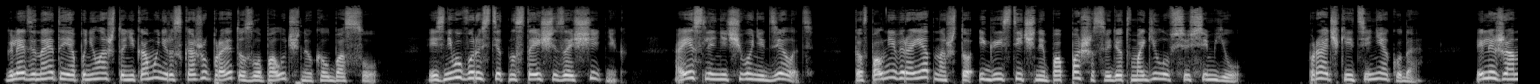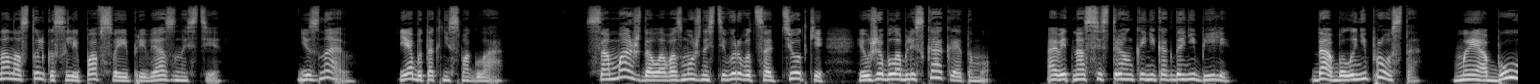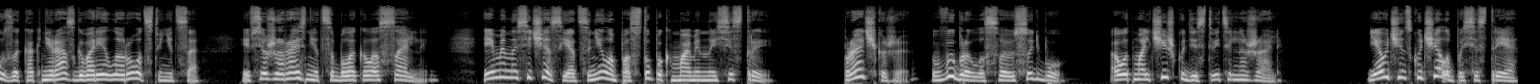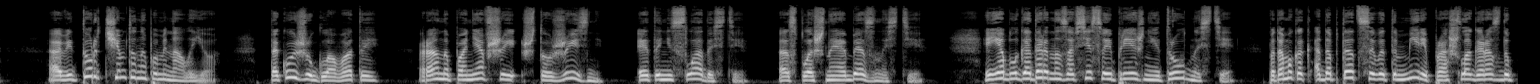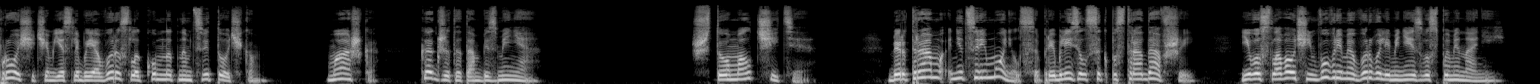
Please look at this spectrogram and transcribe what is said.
Глядя на это, я поняла, что никому не расскажу про эту злополучную колбасу. Из него вырастет настоящий защитник. А если ничего не делать, то вполне вероятно, что эгоистичный папаша сведет в могилу всю семью. Прачке идти некуда. Или же она настолько слепа в своей привязанности. Не знаю, я бы так не смогла. Сама ждала возможности вырваться от тетки и уже была близка к этому. А ведь нас с сестренкой никогда не били. Да, было непросто — Моя Боуза, как не раз говорила родственница, и все же разница была колоссальной. Именно сейчас я оценила поступок маминой сестры. Прачка же выбрала свою судьбу, а вот мальчишку действительно жаль. Я очень скучала по сестре, а Витор чем-то напоминал ее. Такой же угловатый, рано понявший, что жизнь — это не сладости, а сплошные обязанности. И я благодарна за все свои прежние трудности потому как адаптация в этом мире прошла гораздо проще, чем если бы я выросла комнатным цветочком. Машка, как же ты там без меня? Что молчите? Бертрам не церемонился, приблизился к пострадавшей. Его слова очень вовремя вырвали меня из воспоминаний.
